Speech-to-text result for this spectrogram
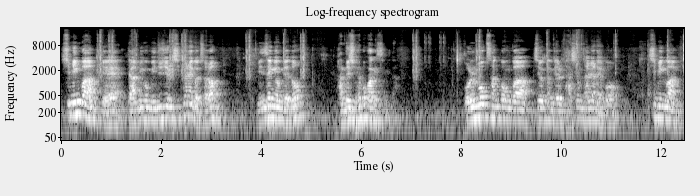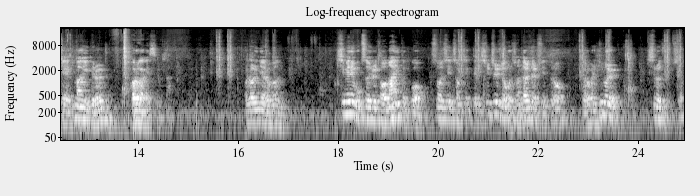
시민과 함께 대한민국 민주주의를 지켜낸 것처럼 민생경제도 반드시 회복하겠습니다. 골목 상권과 지역 경제를 다시금 살려내고 시민과 함께 희망의 길을 걸어가겠습니다. 언론인 여러분, 시민의 목소리를 더 많이 듣고 수원시의 정책들이 실질적으로 전달될 수 있도록 여러분의 힘을 실어 주십시오.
